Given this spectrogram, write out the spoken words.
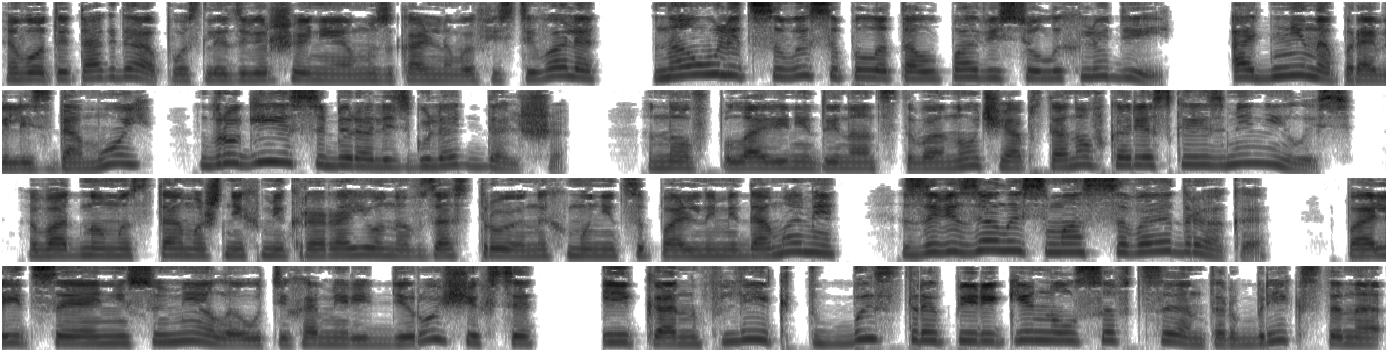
Вот и тогда, после завершения музыкального фестиваля, на улице высыпала толпа веселых людей. Одни направились домой, другие собирались гулять дальше. Но в половине двенадцатого ночи обстановка резко изменилась. В одном из тамошних микрорайонов, застроенных муниципальными домами, завязалась массовая драка. Полиция не сумела утихомирить дерущихся, и конфликт быстро перекинулся в центр Брикстона,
